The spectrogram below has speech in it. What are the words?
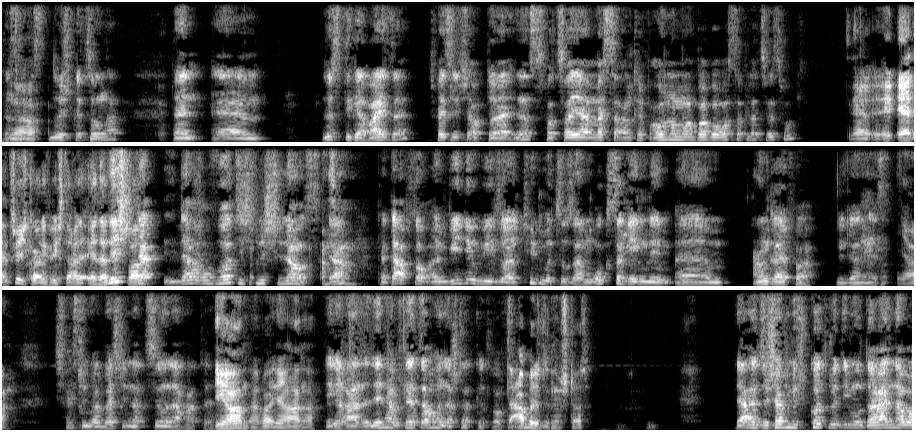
dass Ja. er das durchgezogen hat. Denn, ähm, lustigerweise, ich weiß nicht, ob du erinnerst, vor zwei Jahren Messerangriff auch nochmal Barbarossa Platz Würzburg. Ja, er natürlich gar nicht daran erinnert. Nicht, war, da, darauf wollte ich nicht hinaus. So. Ja? Da gab es auch ein Video, wie so ein Typ mit so seinem Rucksack gegen den ähm, Angreifer gegangen ist. ja. Ich weiß nicht mehr, welche Nation er hatte. Iran, er war Iraner. Iraner, den habe ich letztes auch in der Stadt getroffen. Der arbeitet in der Stadt. Ja, also ich habe mich kurz mit ihm unterhalten, aber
